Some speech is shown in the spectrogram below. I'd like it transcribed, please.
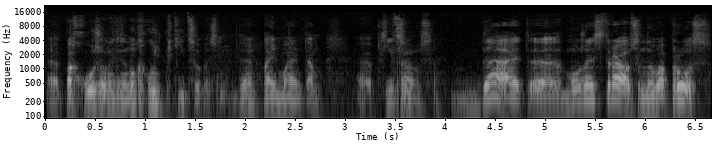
э, похожего на, ну, какую-нибудь птицу возьмем, да, поймаем там птицу. Страуса. Да, это можно и страуса, но вопрос,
